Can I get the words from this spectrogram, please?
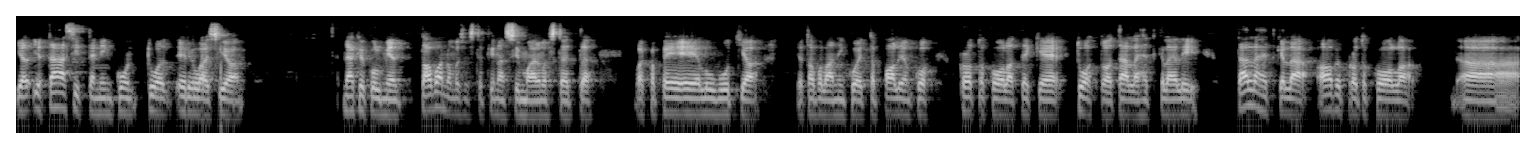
Ja, ja tämä sitten niin kuin tuo erilaisia näkökulmia tavanomaisesta finanssimaailmasta, että vaikka PE-luvut ja, ja tavallaan, niin kuin, että paljonko protokolla tekee tuottoa tällä hetkellä. Eli tällä hetkellä Aave-protokolla ää,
